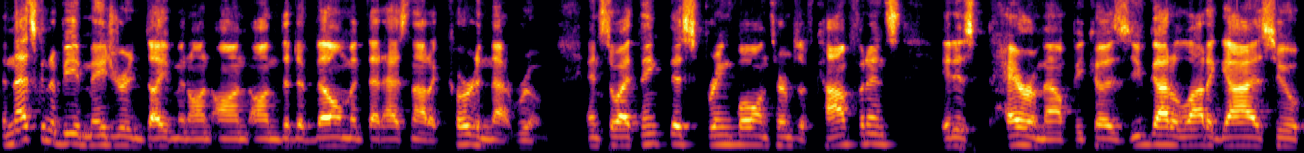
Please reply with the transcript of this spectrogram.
then that's going to be a major indictment on on on the development that has not occurred in that room. And so I think this spring ball, in terms of confidence, it is paramount because you've got a lot of guys who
